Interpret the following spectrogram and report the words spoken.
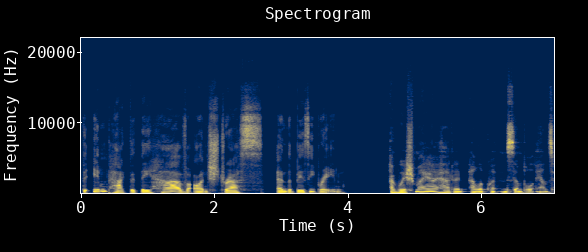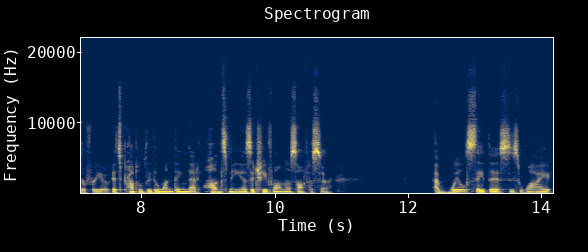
the impact that they have on stress and the busy brain? I wish Maya had an eloquent and simple answer for you. It's probably the one thing that haunts me as a chief wellness officer. I will say this is why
